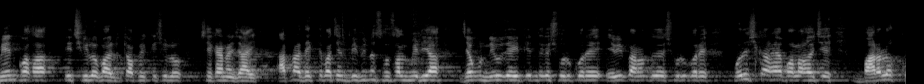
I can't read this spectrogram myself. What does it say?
মেন কথাটি ছিল বা টপিকটি ছিল, সেখানে যাই। আপনারা দেখতে পাচ্ছেন বিভিন্ন সোশ্যাল মিডিয়া যেমন নিউজ এইটিন থেকে শুরু করে এবিপি আনন্দ থেকে শুরু করে, পরিষ্কার হয়ে বলা হয়েছে, বারো লক্ষ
